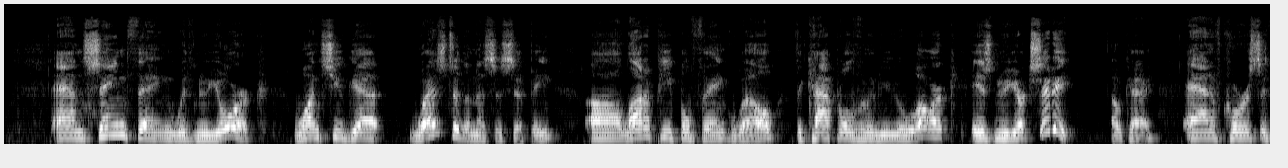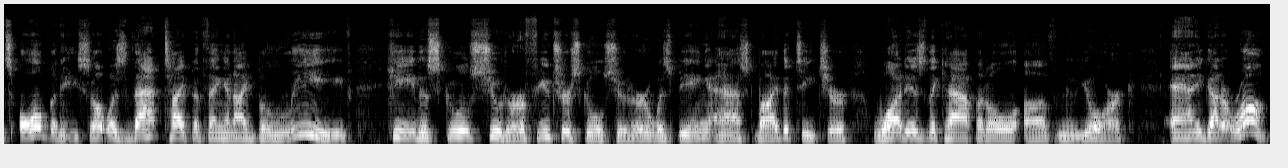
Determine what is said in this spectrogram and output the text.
And same thing with New York. Once you get west of the Mississippi, a lot of people think, well, the capital of New York is New York City. Okay. And of course, it's Albany. So it was that type of thing. And I believe he, the school shooter, future school shooter, was being asked by the teacher, What is the capital of New York? And he got it wrong.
